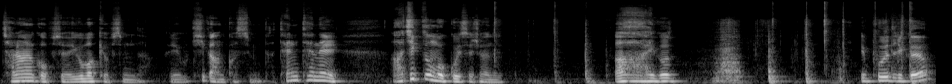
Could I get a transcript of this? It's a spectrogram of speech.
자랑할 거 없어요. 이거밖에 없습니다. 그리고 키가 안 컸습니다. 텐텐을 아직도 먹고 있어요, 저는. 아, 이거, 이거 보여드릴까요?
